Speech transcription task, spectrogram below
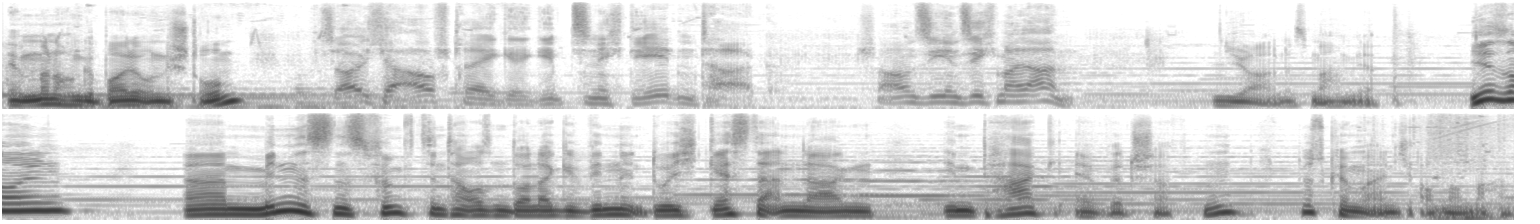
immer noch ein Gebäude ohne Strom. Solche Aufträge gibt's nicht jeden Tag. Schauen Sie ihn sich mal an. Ja, das machen wir. Wir sollen äh, mindestens 15.000 Dollar Gewinn durch Gästeanlagen im Park erwirtschaften. Das können wir eigentlich auch mal machen.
